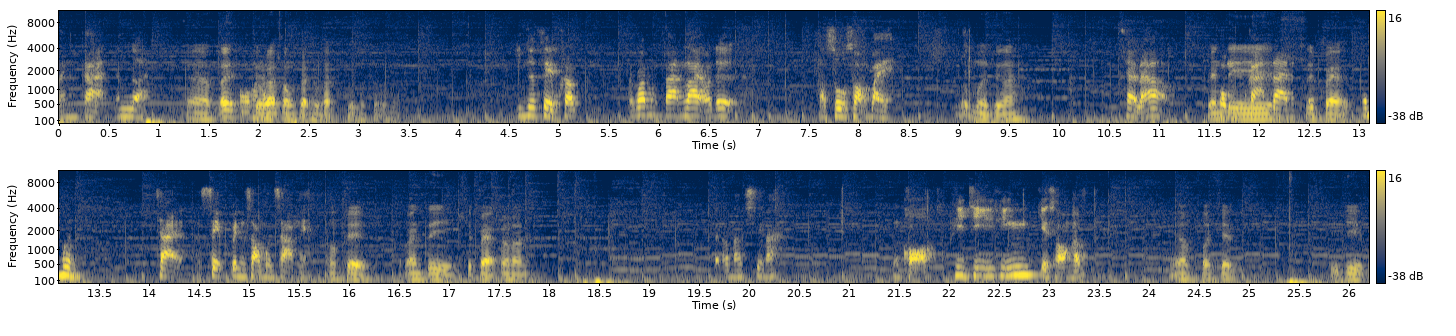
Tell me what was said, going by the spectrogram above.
บรรกาศนั่นเหรอนะครับเอ้ยอ๋อถูกละสองแปดถูกละถูกละถูกละอินเตอร์เซปครับ แล้วก็ทำการไล่ออเดอร์ตัดโซสองใบ ลบหมื่นถึงนะ ใช่แล้ว เป็นผมตีกะได้นะ สิบแปดก็หมื่นใช่ เซฟเป็นสองหมื่นสามเนี่ยโอเคแวนตีสิบแปดเท่านั้น แต่ตอนนั้นสินะ ผมขอ PG ทิ้งเกียร์สองครับนี่ครับเปิดเช็คพีจีเซ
